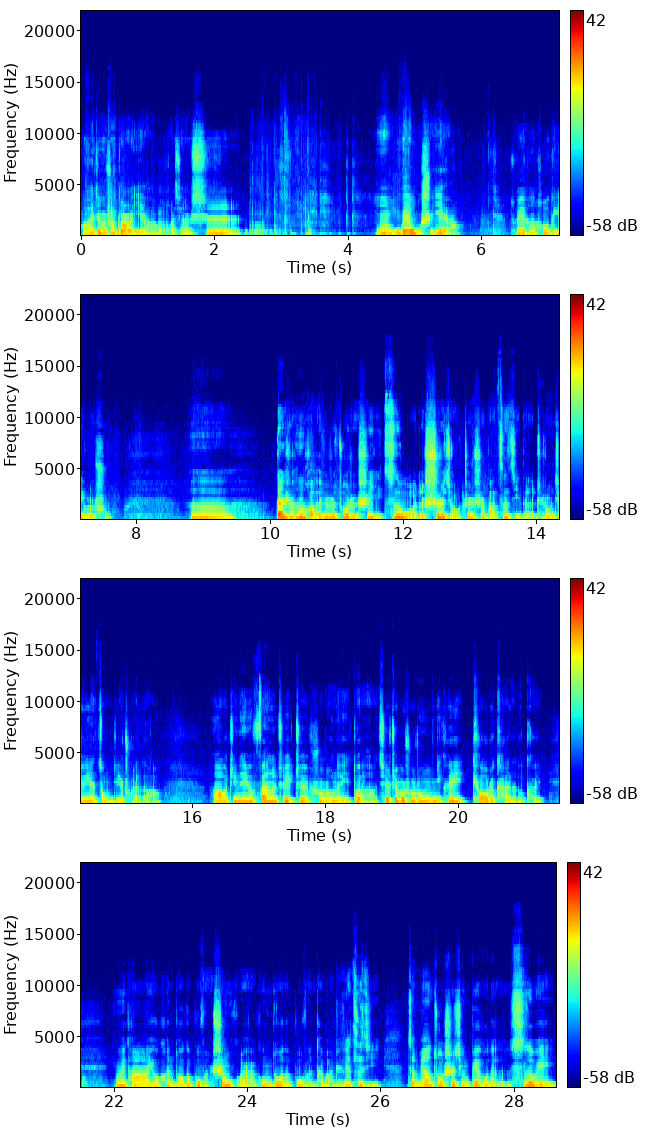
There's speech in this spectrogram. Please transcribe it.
我看这本书多少页哈？好像是，嗯，五百五十页哈，所以很厚的一本书。嗯，但是很好的就是作者是以自我的视角，真实把自己的这种经验总结出来的哈。啊，我今天又翻了这这书中的一段哈。其实这本书中你可以挑着看的都可以，因为它有很多个部分，生活呀、工作的部分，他把这些自己怎么样做事情背后的思维。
